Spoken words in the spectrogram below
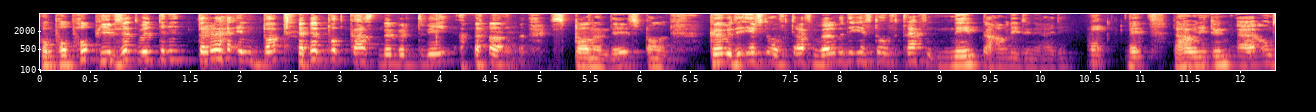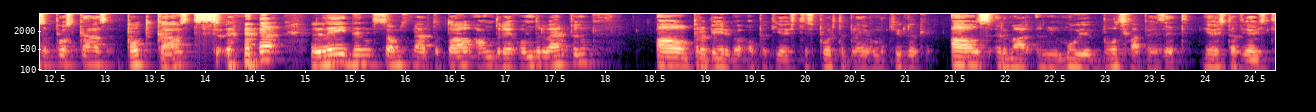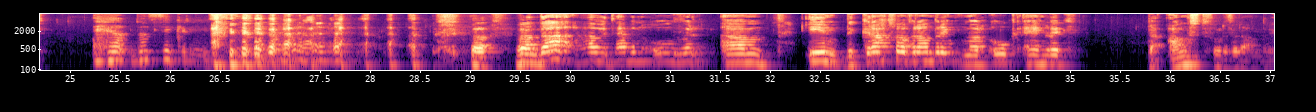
Hop, hop, hop, hier zitten we ter- terug in bad. Podcast nummer 2. spannend, hè? Spannend. Kunnen we de eerste overtreffen? Willen we de eerste overtreffen? Nee, dat gaan we niet doen, Heidi. Nee. Nee, dat gaan we niet doen. Eh, onze podcast, podcasts leiden soms naar totaal andere onderwerpen. Al proberen we op het juiste spoor te blijven, natuurlijk. Als er maar een mooie boodschap in zit. Juist of juist. Ja, dat zeker juist. Voilà. Vandaag gaan we het hebben over ehm, één, de kracht van verandering, maar ook eigenlijk de angst voor verandering.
